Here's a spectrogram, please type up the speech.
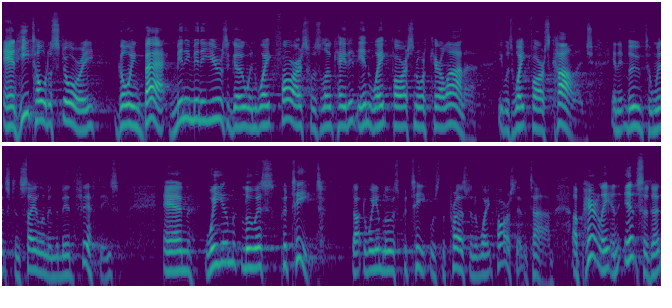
And he told a story going back many, many years ago when Wake Forest was located in Wake Forest, North Carolina. It was Wake Forest College, and it moved to Winston-Salem in the mid 50s. And William Lewis Poteat, Dr. William Lewis Poteat, was the president of Wake Forest at the time. Apparently, an incident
